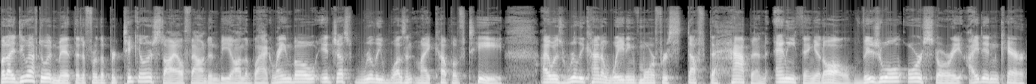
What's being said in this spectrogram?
But I do have to admit that for the particular style found in Beyond the Black Rainbow, it just really wasn't my cup of tea. I was really kind of waiting more for stuff to happen, anything at all, visual or story, I didn't care.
